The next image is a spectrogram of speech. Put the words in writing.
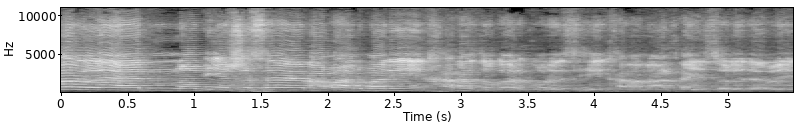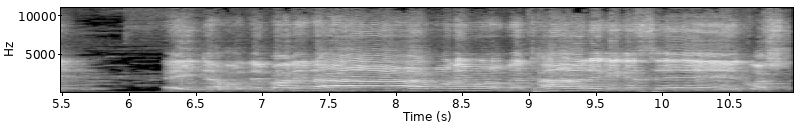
করলেন নবী এসেছেন আমার বাড়ি, খানা জোগাড় করেছি, খানা না খাই চলে যাবে। এইটা হতে পারে না, মনে বড় ব্যথা লেগে গেছে, কষ্ট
